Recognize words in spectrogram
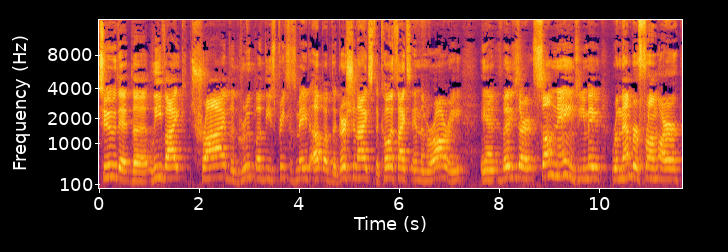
2, that the Levite tribe, the group of these priests, is made up of the Gershonites, the Kohathites, and the Merari. And these are some names you may remember from our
